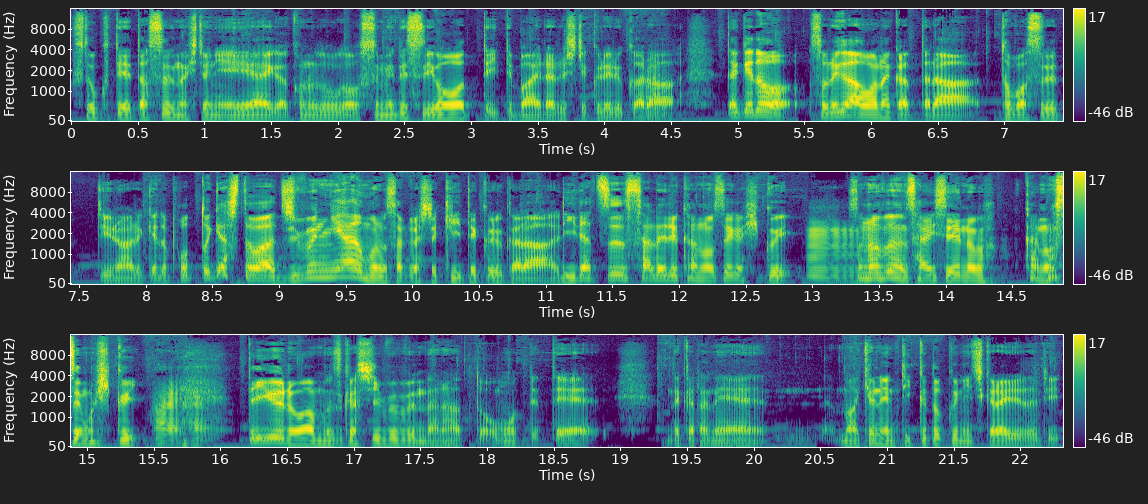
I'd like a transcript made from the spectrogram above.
不特定多数の人に AI がこの動画おすすめですよって言ってバイラルしてくれるから。だけどそれが合わなかったら飛ばすっていうのはあるけどポッドキャストは自分に合うものを探して聞いてくるから離脱される可能性が低い。うん。その分再生の可能性も低い。っていうのは難しい部分だなと思ってて。だからねまあ去年 TikTok に力入れ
